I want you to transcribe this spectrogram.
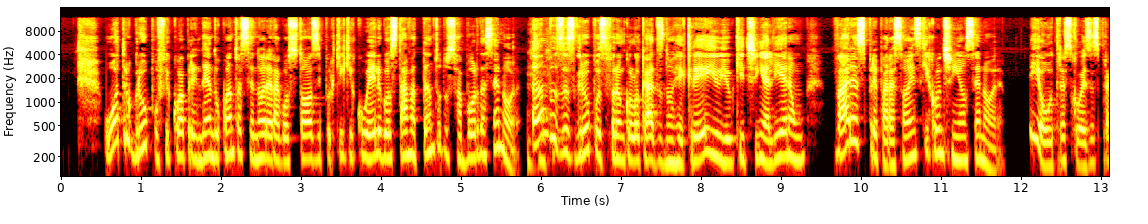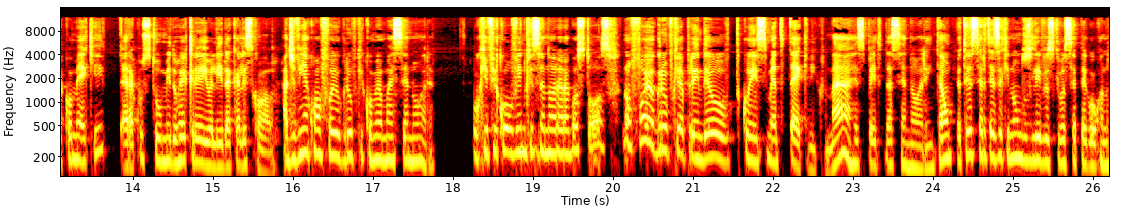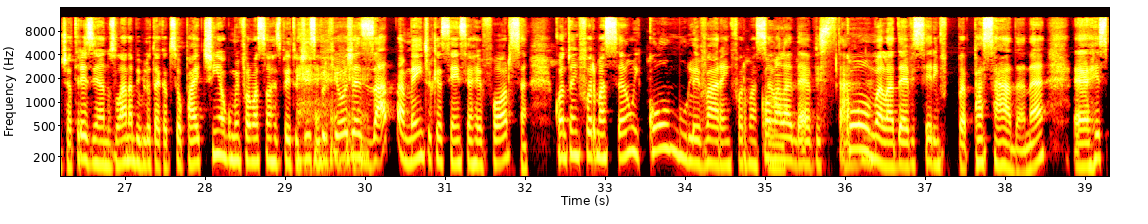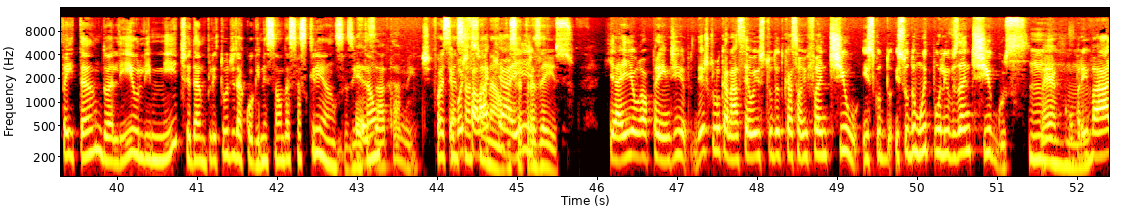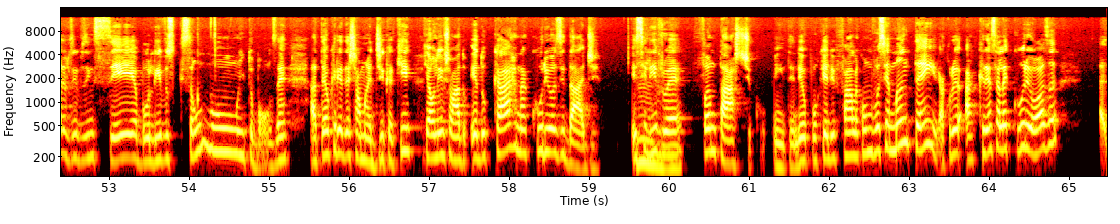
O outro grupo ficou aprendendo o quanto a cenoura era gostosa e por que o coelho gostava tanto do sabor da cenoura. Ambos os grupos foram colocados no recreio e o que tinha ali eram várias preparações que continham cenoura e outras coisas para comer que era costume do recreio ali daquela escola. Adivinha qual foi o grupo que comeu mais cenoura? O que ficou ouvindo que cenoura era gostoso. Não foi o grupo que aprendeu conhecimento técnico, né, a respeito da cenoura. Então, eu tenho certeza que num dos livros que você pegou quando tinha 13 anos, lá na biblioteca do seu pai, tinha alguma informação a respeito disso, porque hoje é exatamente o que a ciência reforça quanto à informação e como levar a informação. Como ela deve estar. Como né? ela deve ser passada, né? É, respeitando ali o limite da amplitude da cognição dessas crianças. Então, exatamente. Foi sensacional você aí, trazer isso que aí eu aprendi, desde que o Luca nasceu, eu estudo educação infantil, estudo, estudo muito por livros antigos, né? uhum. né? Comprei vários livros em sebo, livros que são muito bons, né? Até eu queria deixar uma dica aqui, que é um livro chamado Educar na Curiosidade. Esse uhum. livro é fantástico, entendeu? Porque ele fala como você mantém, a, a criança ela é curiosa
